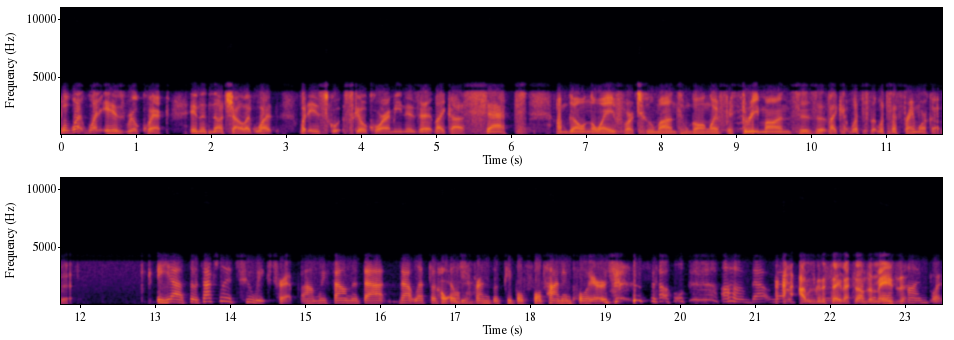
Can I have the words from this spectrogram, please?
well, what what is real quick in a nutshell? Like what what is SkillCorps? I mean, is it like a set? I'm going away for two months. I'm going away for three months. Is it like what's the, what's the framework of it? Yeah, so it's actually a two week trip. Um, we found that that, that lets us oh, still awesome. be friends with people's full time employers. so um, that, that was I was going to say that sounds amazing. Time, but,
